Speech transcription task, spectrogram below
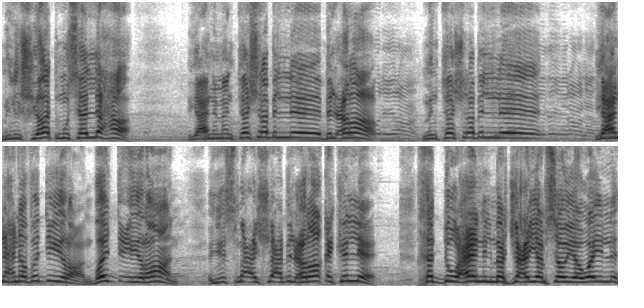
ميليشيات مسلحة. يعني منتشرة بال- بالعراق. منتشرة بال يعني إحنا ضد إيران. ضد إيران. يسمع الشعب العراقي كله. خدوا عين المرجعية مسوية. ويل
